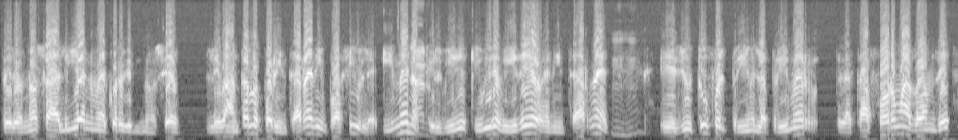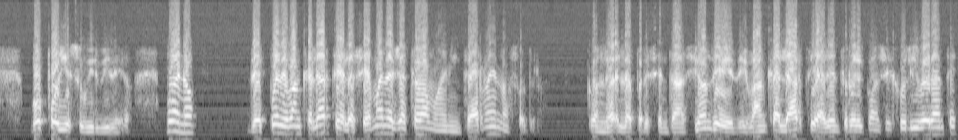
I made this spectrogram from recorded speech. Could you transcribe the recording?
pero no salía, no me acuerdo que, no sé, levantarlo por internet imposible, y menos que, el video, que hubiera videos en internet. Eh, YouTube fue el la primera plataforma donde vos podías subir videos. Bueno, después de Banca al Arte a la semana ya estábamos en internet nosotros, con la, la presentación de, de, Banca al Arte adentro del Consejo Liberante,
